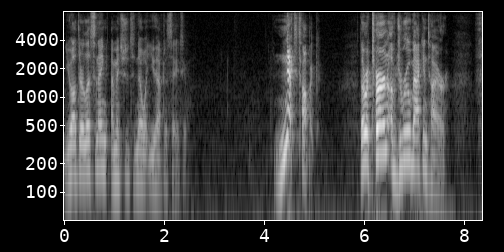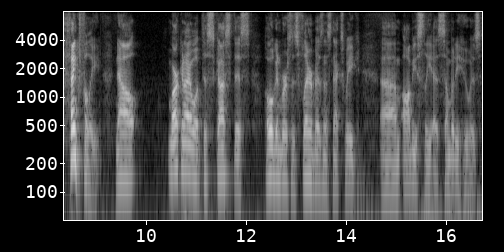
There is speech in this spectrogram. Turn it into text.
You out there listening, I'm interested to know what you have to say too. Next topic the return of Drew McIntyre. Thankfully. Now, Mark and I will discuss this Hogan versus Flair business next week. Um, obviously, as somebody who is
